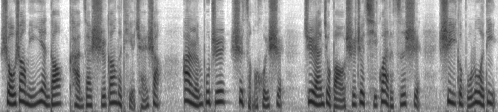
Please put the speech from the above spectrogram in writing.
手上明艳刀砍在石刚的铁拳上。二人不知是怎么回事，居然就保持这奇怪的姿势，是一个不落地，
